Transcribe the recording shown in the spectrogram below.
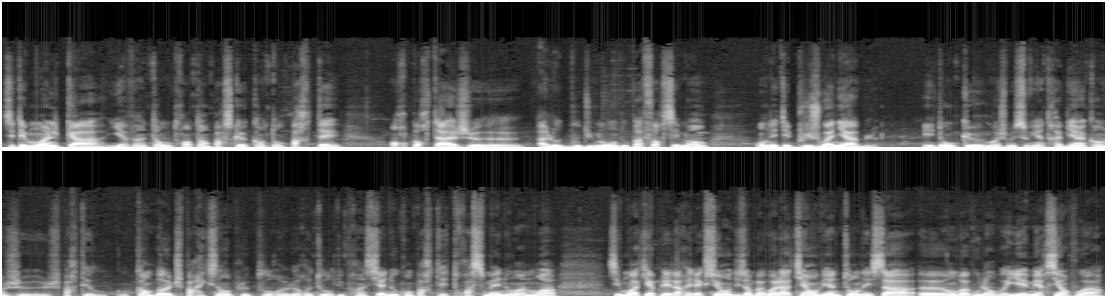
C'était moins le cas il y a 20 ans ou 30 ans parce que quand on partait en reportage euh, à l'autre bout du monde ou pas forcément, on était plus joignable. Et donc, euh, moi, je me souviens très bien quand je, partais au, Cambodge, par exemple, pour le retour du prince Sihanouk, on partait trois semaines ou un mois. C'est moi qui appelais la rédaction en disant, bah voilà, tiens, on vient de tourner ça, euh, on va vous l'envoyer, merci, au revoir.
